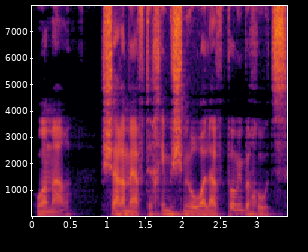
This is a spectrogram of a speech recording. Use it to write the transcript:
הוא אמר. שאר המאבטחים ישמרו עליו פה מבחוץ.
